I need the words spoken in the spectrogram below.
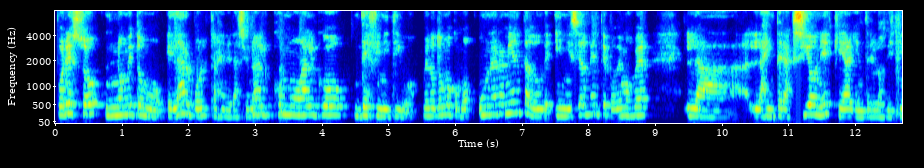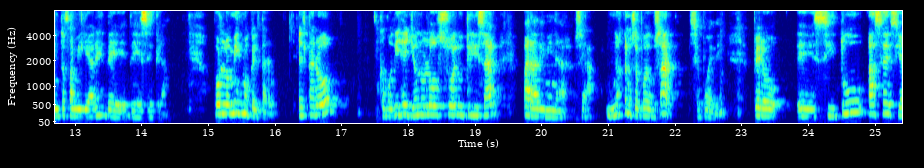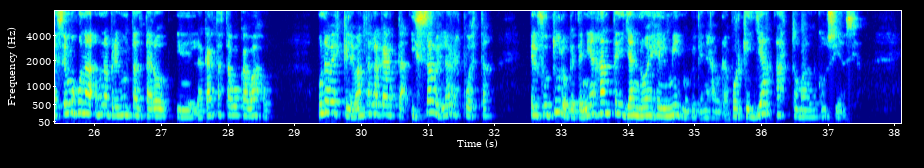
Por eso no me tomo el árbol transgeneracional como algo definitivo, me lo tomo como una herramienta donde inicialmente podemos ver las interacciones que hay entre los distintos familiares de, de ese clan. Por lo mismo que el tarot. El tarot, como dije, yo no lo suelo utilizar para adivinar. O sea, no es que no se pueda usar, se puede. Pero eh, si tú haces, si hacemos una, una pregunta al tarot y la carta está boca abajo, una vez que levantas la carta y sabes la respuesta, el futuro que tenías antes ya no es el mismo que tienes ahora, porque ya has tomado conciencia.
